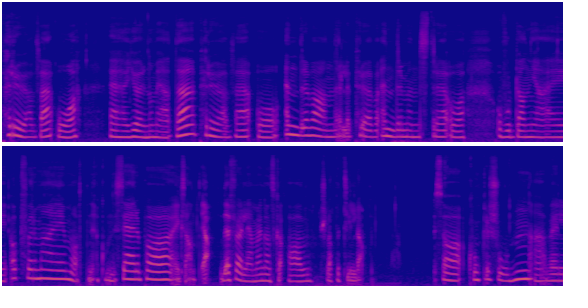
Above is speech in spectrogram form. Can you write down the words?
prøve å gjøre noe med det. Prøve å endre vaner, eller prøve å endre mønstre, og, og, hvordan jeg oppfører meg, måten jeg kommuniserer på. Ikke sant. Ja, det føler jeg meg ganske avslappet til, da. Så konklusjonen er vel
